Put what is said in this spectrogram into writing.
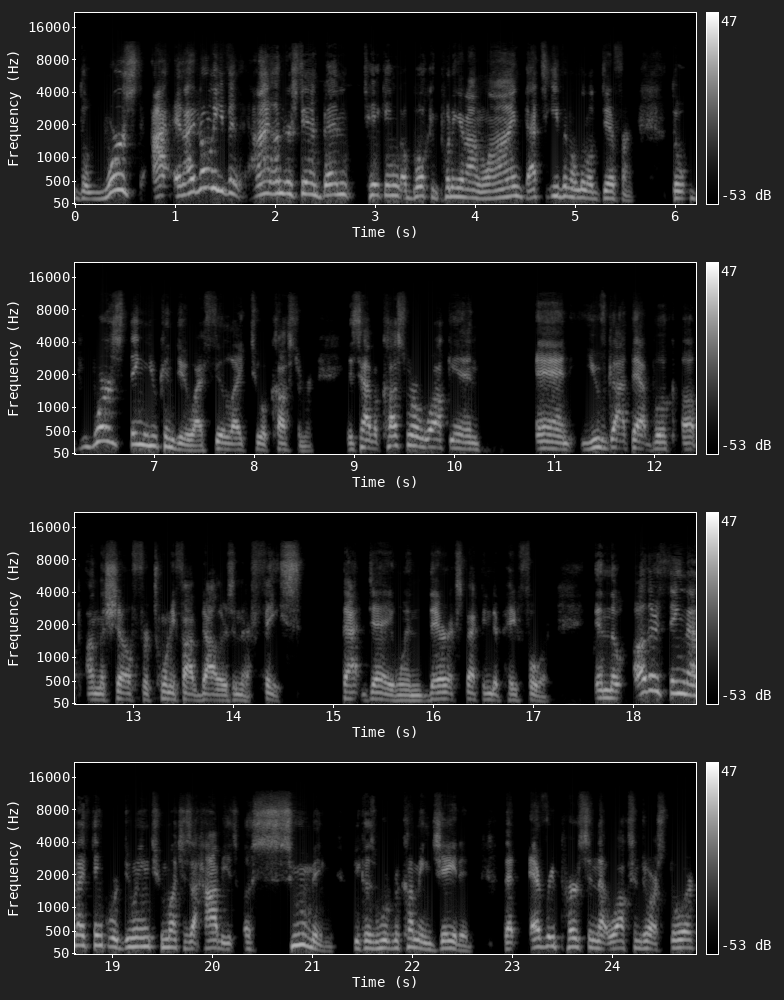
the worst I, and i don't even i understand ben taking a book and putting it online that's even a little different. The worst thing you can do i feel like to a customer is have a customer walk in and you've got that book up on the shelf for $25 in their face that day when they're expecting to pay for it and the other thing that I think we're doing too much as a hobby is assuming, because we're becoming jaded, that every person that walks into our store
